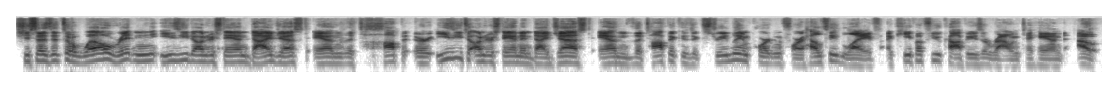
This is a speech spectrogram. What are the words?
She says it's a well written, easy to understand, digest, and the topic, or easy to understand and digest, and the topic is extremely important for a healthy life. I keep a few copies around to hand out.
